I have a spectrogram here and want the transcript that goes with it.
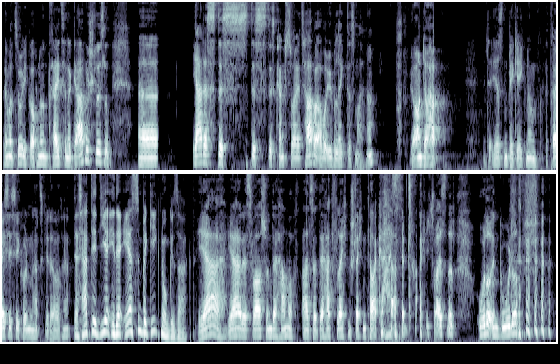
hör mal zu, ich brauche nur einen 13er Gabelschlüssel. Äh, ja, das, das, das, das kannst du zwar jetzt haben, aber überleg das mal. Ne? Ja, und da hab in der ersten Begegnung, 30 Sekunden hat's gedauert. Ja. Das hat er dir in der ersten Begegnung gesagt? Ja, ja, das war schon der Hammer. Also der hat vielleicht einen schlechten Tag gehabt an dem Tag, ich weiß nicht, oder ein guter.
